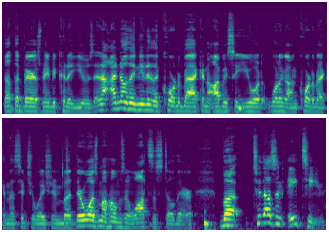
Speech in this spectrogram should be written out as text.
that the Bears maybe could have used. And I know they needed a quarterback, and obviously you would, have gone quarterback in that situation, but there was Mahomes and Watson still there. But 2018.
